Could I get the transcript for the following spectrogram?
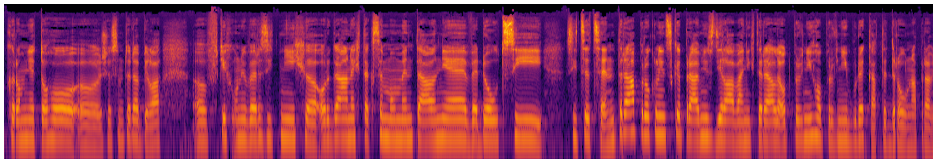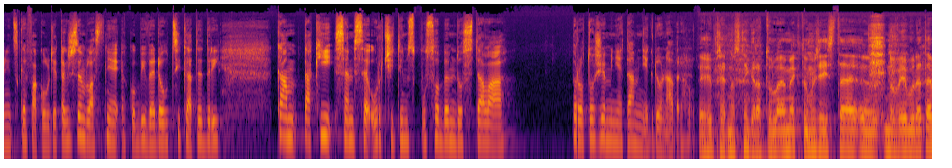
kromě toho, eh, že jsem teda byla eh, v těch univerzitních orgánech, tak jsem momentálně vedoucí sice Centra pro klinické právní vzdělávání, které ale od prvního první bude katedrou na právnické fakultě, takže jsem vlastně jakoby vedoucí katedry kam taky jsem se určitým způsobem dostala protože mě tam někdo navrhl. Takže přednostně gratulujeme k tomu, že jste eh, nově budete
